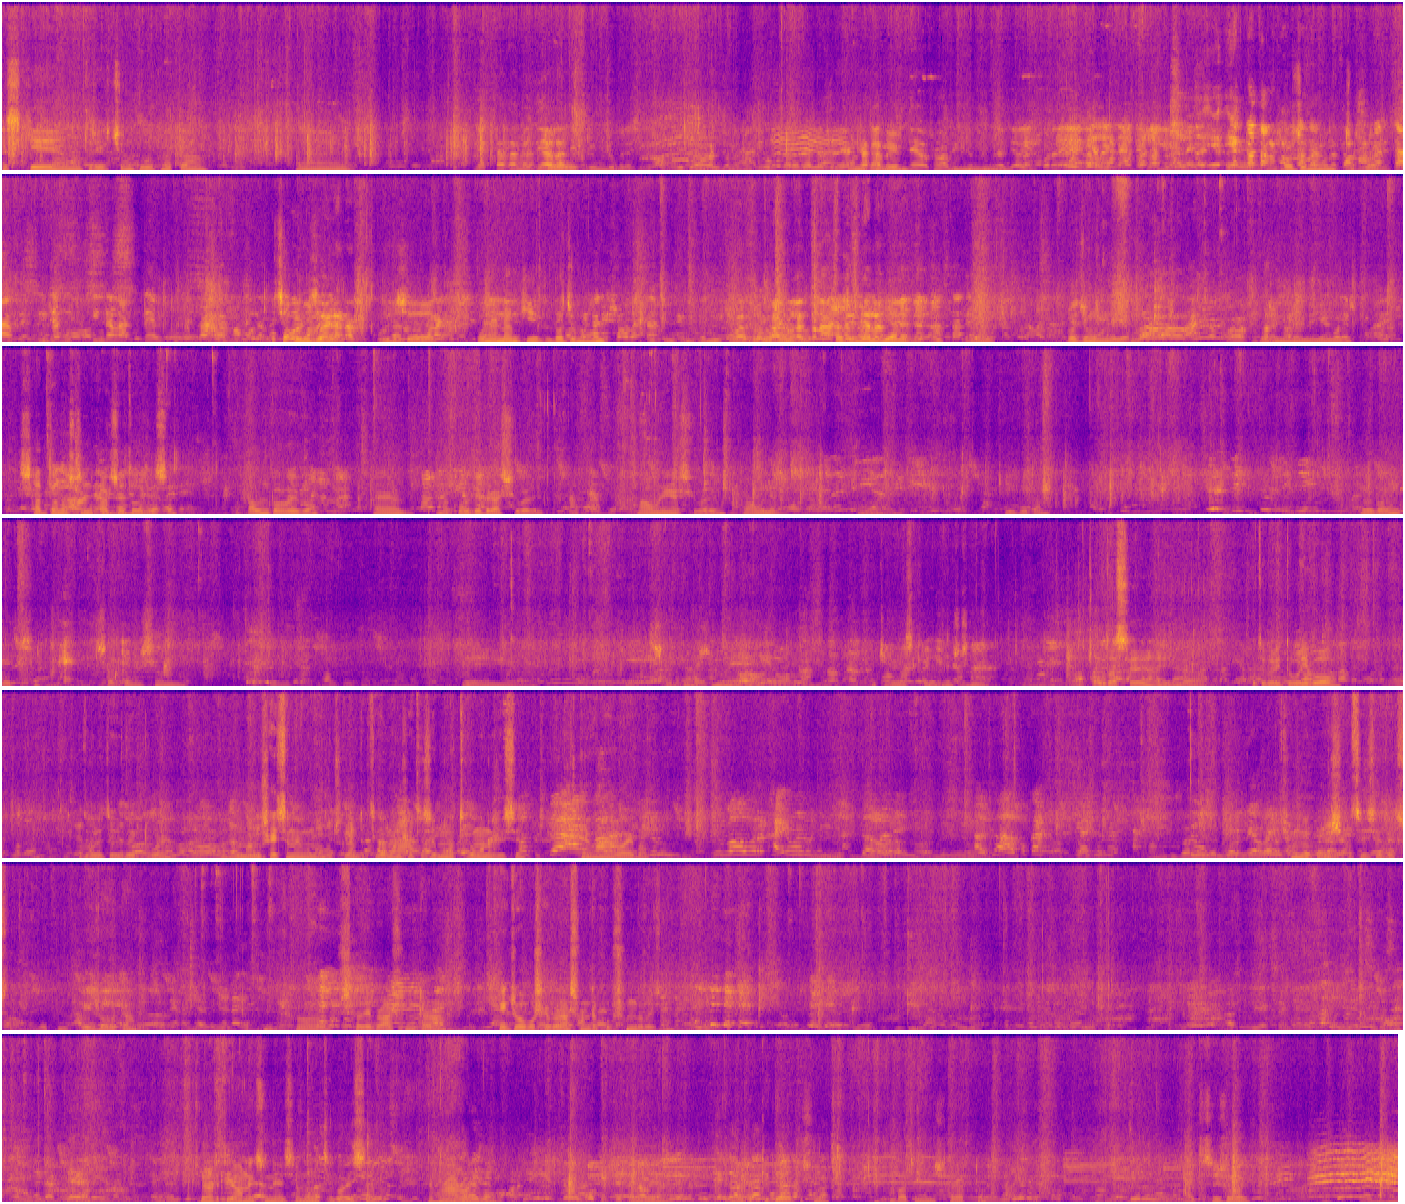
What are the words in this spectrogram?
আজকে আমাদের একজন গুরু ভাতা অনেক আগে ব্রজমোহন আচ্ছা উনি ওনার নাম কি? ব্রজমোহন? ব্রজমোহন রিয়াং। ব্রজমোহন রিয়াং ব্রজমোহন রিয়াংয়ের সাধ্য অনুষ্ঠান কার্যত হইতেছে। পালন করা হইব গুরুদেবের আশীর্বাদে মামনির আশীর্বাদে। মামনির কি করতাম পালন করতেছে, সাধ্য অনুষ্ঠান। অনুষ্ঠান অনুষ্ঠান চলতেছে প্রতিফলিত হইব। একটু পরে। মানুষ আইছে না কোনো ছোলাটা থেকে মানুষ আইতেছে, মনে থেকে মানুষ আইছে। এখন আইব। সুন্দর করে দেখছ? বিগ্রহ আসনটা বিগ্রহ বসাইবার আসনটা খুব সুন্দর হয়েছে। অনেক শুনে এসে মনে থেকে আইসে এখন আরও আইব চুনাটা থেকে অল্প শোনা বাজে মনে সাড়ে আটটা আইতেছে সবাই।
